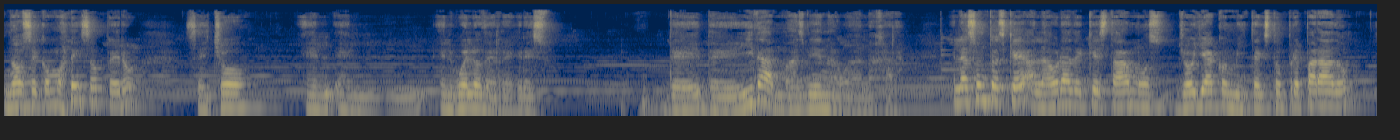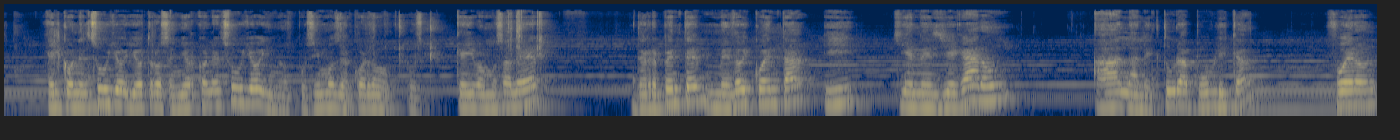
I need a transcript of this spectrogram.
no sé cómo lo hizo, pero se echó el, vuelo de regreso, de, de, ida más bien a Guadalajara. El asunto es que a la hora de que estábamos, yo ya con mi texto preparado, él con el suyo y otro señor con el suyo, y nos pusimos de acuerdo, pues, qué íbamos a leer de repente me doy cuenta y quienes llegaron a la lectura pública fueron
